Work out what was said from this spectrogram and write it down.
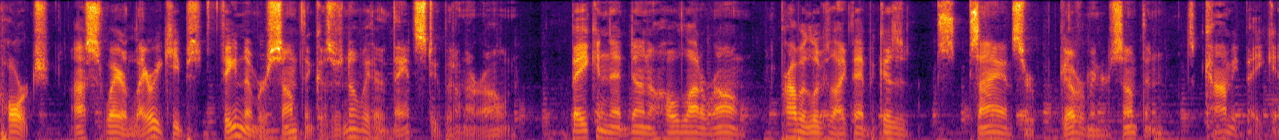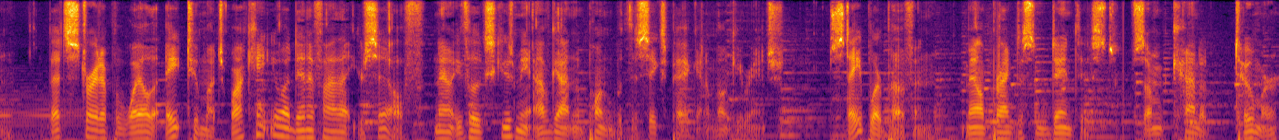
porch. I swear Larry keeps feeding them or something, because there's no way they're that stupid on their own. Bacon that done a whole lot of wrong. Probably looks like that because of science or government or something. It's commie bacon. That's straight up a whale that ate too much. Why can't you identify that yourself? Now, if you'll excuse me, I've got an appointment with the six pack and a monkey wrench. Stapler puffin. Malpracticing dentist. Some kind of tumor.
